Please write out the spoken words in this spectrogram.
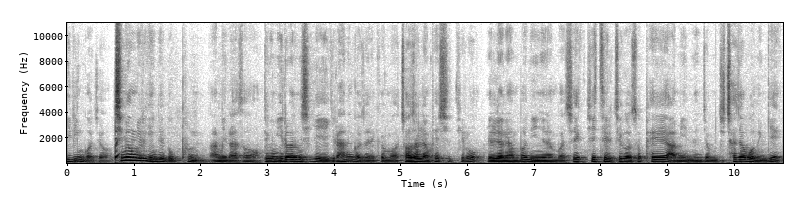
1인 거죠. 치명률이 굉장히 높은 암이라서 지금 이런 식의 얘기를 하는 거죠. 그러니까 뭐 저설량 PCT로 1년에 한 번, 2년에 한 번씩 CT를 찍어서 폐에 암이 있는지 없는지 찾아보는 게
